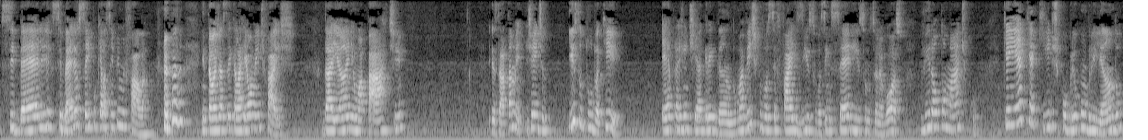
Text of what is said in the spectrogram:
Cibele, Cibele eu sei porque ela sempre me fala. então eu já sei que ela realmente faz. Daiane, uma parte. Exatamente. Gente, isso tudo aqui é para a gente ir agregando. Uma vez que você faz isso, você insere isso no seu negócio, vira automático. Quem é que aqui descobriu com Brilhando,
